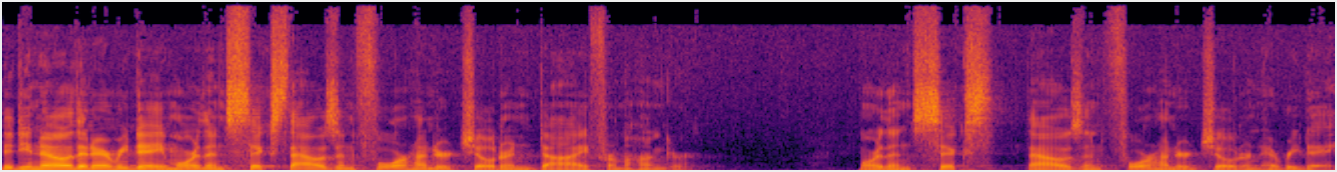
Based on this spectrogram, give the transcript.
Did you know that every day more than 6,400 children die from hunger? More than 6,400 children every day.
